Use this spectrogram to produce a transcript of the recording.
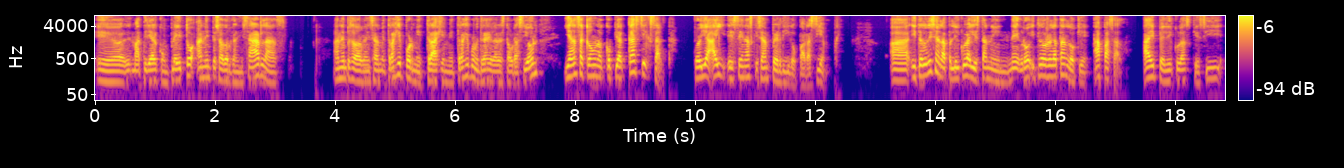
eh, el material completo, han empezado a organizarlas. Han empezado a organizar metraje por metraje, metraje por metraje de la restauración y han sacado una copia casi exacta. Pero ya hay escenas que se han perdido para siempre. Ah, y te lo dicen en la película y están en negro y te lo relatan lo que ha pasado hay películas que sí,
